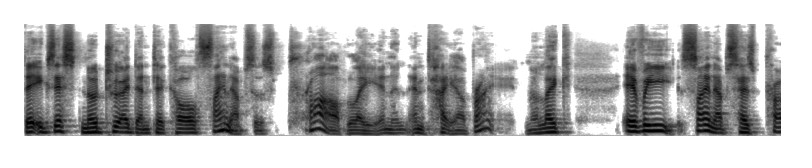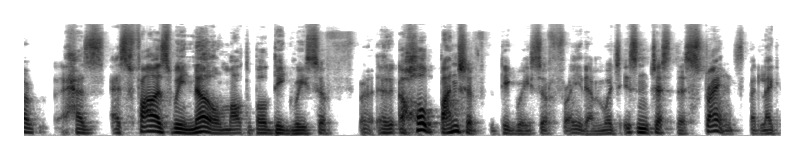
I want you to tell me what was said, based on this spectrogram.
there exist no two identical synapses probably in an entire brain. You know, like every synapse has has, as far as we know, multiple degrees of a, whole bunch of degrees of freedom, which isn't just the strength, but like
